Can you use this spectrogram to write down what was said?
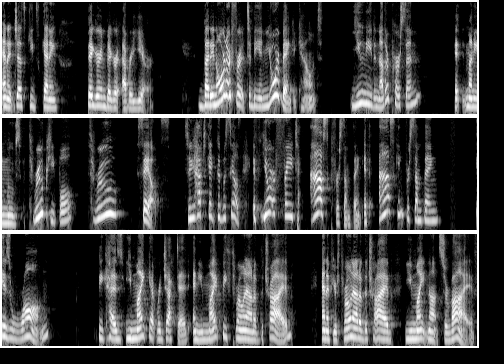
And it just keeps getting bigger and bigger every year. But in order for it to be in your bank account, you need another person. It, money moves through people, through sales. So you have to get good with sales. If you're afraid to ask for something, if asking for something is wrong, because you might get rejected and you might be thrown out of the tribe. And if you're thrown out of the tribe, you might not survive.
